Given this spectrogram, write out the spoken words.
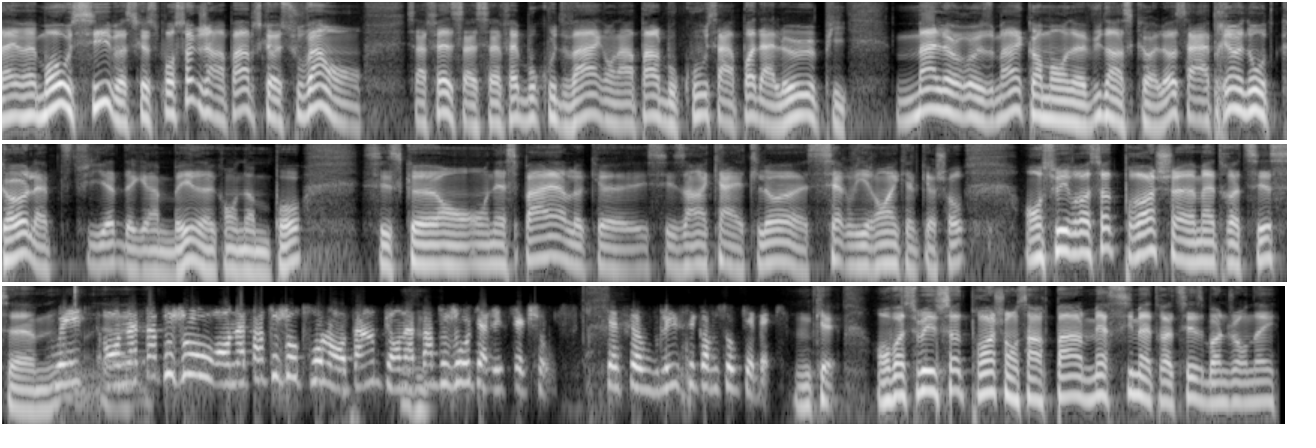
Ben, euh, moi aussi, parce que c'est pour ça que j'en parle, parce que souvent, on, ça, fait, ça, ça fait beaucoup de vagues, on en parle beaucoup, ça n'a pas d'allure, puis malheureusement, comme on a vu dans ce cas-là, ça a pris un autre cas, la petite fillette de Granby, qu'on nomme pas. C'est ce qu'on on espère que ces enquêtes-là serviront à quelque chose. On suivra ça de proche, euh, Maître Otis. Euh, oui, on attend toujours, on attend toujours trop longtemps, puis on mhm. attend toujours qu'il arrive quelque chose. Qu'est-ce que vous voulez? C'est comme ça au Québec. OK. On va suivre ça de proche, on s'en reparle. Merci, Maître Otis. Bonne journée.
